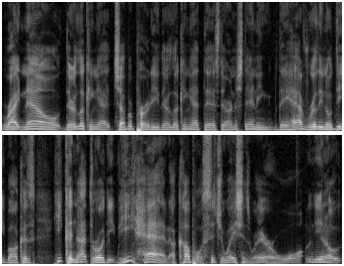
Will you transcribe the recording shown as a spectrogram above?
Right now, they're looking at Chuba Purdy. They're looking at this. They're understanding they have really no deep ball because he could not throw a deep. He had a couple of situations where there were, you know,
